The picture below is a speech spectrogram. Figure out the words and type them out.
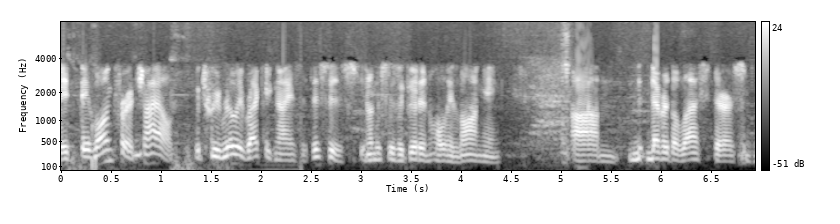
they they long for a child, which we really recognize that this is you know this is a good and holy longing. Um, nevertheless, there are some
